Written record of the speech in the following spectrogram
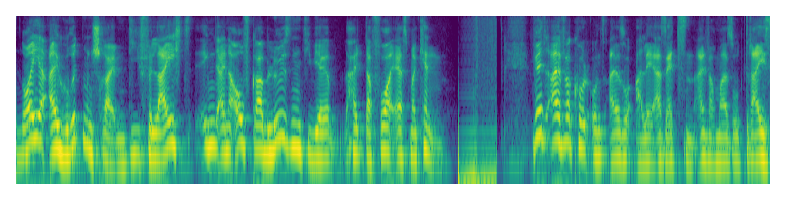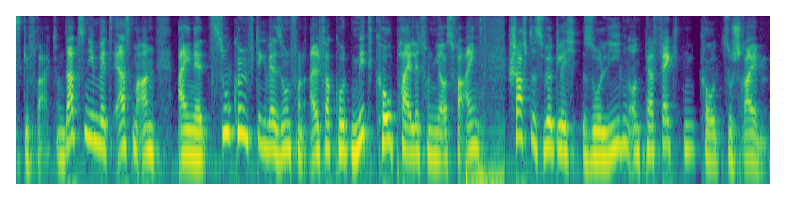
Neue Algorithmen schreiben, die vielleicht irgendeine Aufgabe lösen, die wir halt davor erstmal kennen. Wird AlphaCode uns also alle ersetzen? Einfach mal so dreist gefragt. Und dazu nehmen wir jetzt erstmal an, eine zukünftige Version von AlphaCode mit Copilot von mir aus vereint, schafft es wirklich soliden und perfekten Code zu schreiben.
